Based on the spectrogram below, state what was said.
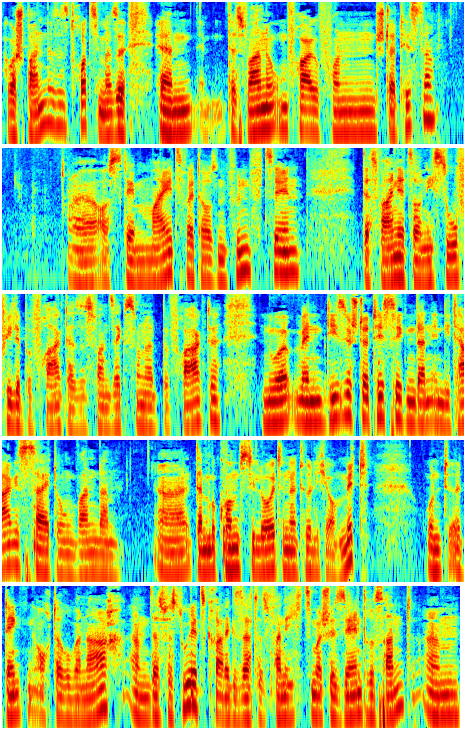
Aber spannend ist es trotzdem. Also ähm, das war eine Umfrage von Statista äh, aus dem Mai 2015. Das waren jetzt auch nicht so viele Befragte, also es waren 600 Befragte. Nur wenn diese Statistiken dann in die Tageszeitungen wandern, äh, dann bekommst die Leute natürlich auch mit und äh, denken auch darüber nach. Ähm, das, was du jetzt gerade gesagt hast, fand ich zum Beispiel sehr interessant. Ähm,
